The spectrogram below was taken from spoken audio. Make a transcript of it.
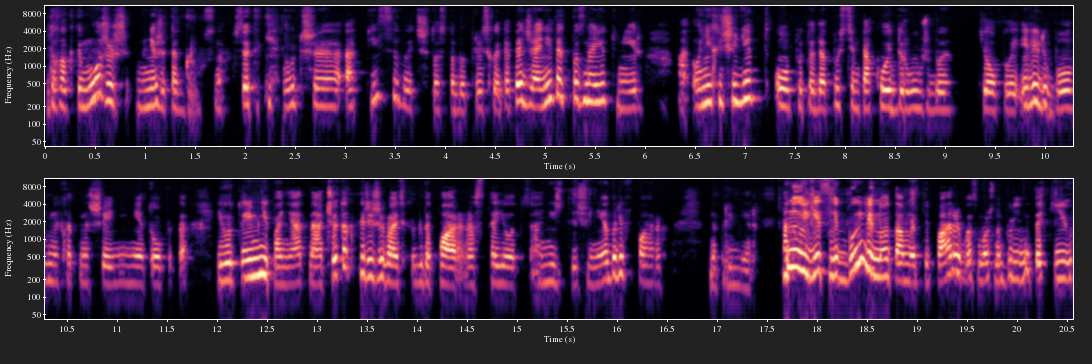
да как ты можешь, мне же так грустно. Все-таки лучше описывать, что с тобой происходит. Опять же, они так познают мир, а у них еще нет опыта, допустим, такой дружбы теплой или любовных отношений нет опыта. И вот им непонятно, а что так переживать, когда пара расстается? Они же еще не были в парах например. Ну, если были, но там эти пары, возможно, были не такие.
